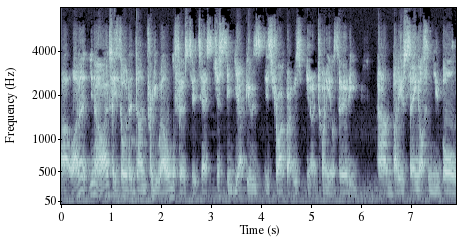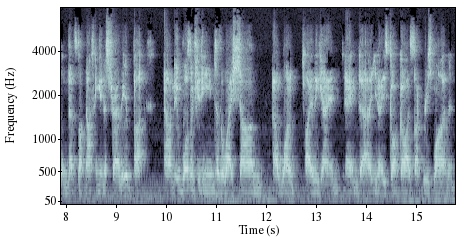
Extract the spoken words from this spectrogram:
uh, I don't, you know, I actually thought had done pretty well in the first two tests. Just in, yep, he was his strike rate was you know twenty or thirty, um, but he was seeing off the new ball, and that's not nothing in Australia, but. Um, it wasn't fitting into the way Shan uh, wanted to play the game, and uh, you know he's got guys like Rizwan and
